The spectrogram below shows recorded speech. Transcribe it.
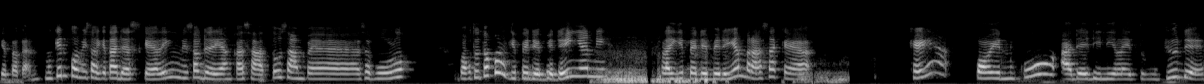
gitu kan. Mungkin kalau misal kita ada scaling, misal dari angka 1 sampai 10, waktu itu aku lagi pede-pedenya nih. Lagi pede-pedenya merasa kayak kayaknya poinku ada di nilai 7 deh.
